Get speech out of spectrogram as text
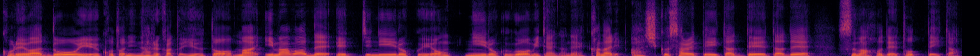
これはどういうことになるかというと、まあ今まで H264、265みたいなね、かなり圧縮されていたデータでスマホで撮っていた。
